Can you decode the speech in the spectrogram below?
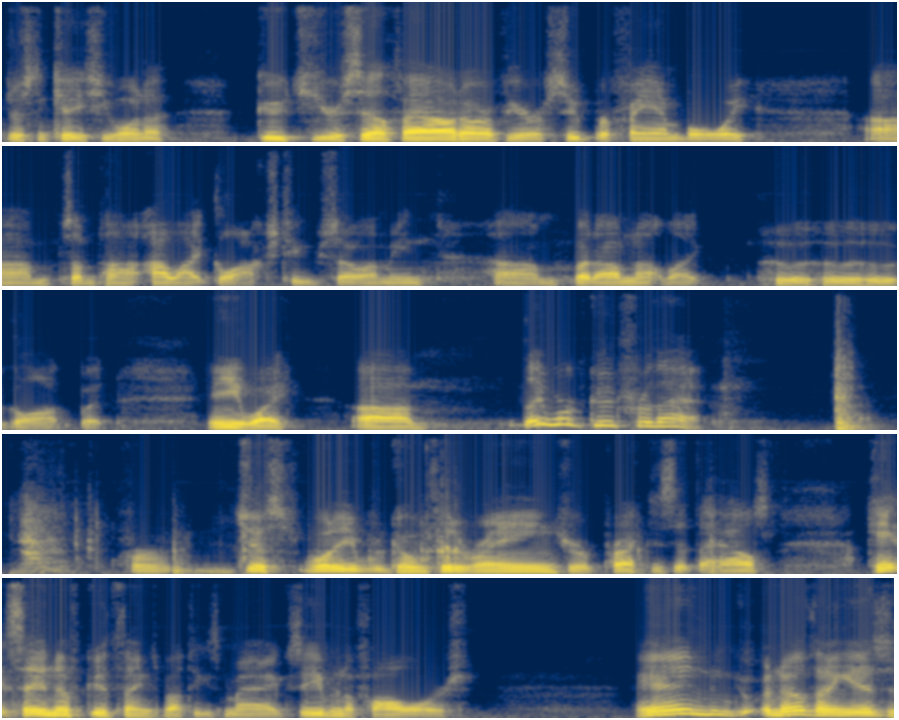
just in case you want to Gucci yourself out or if you're a super fanboy. Um, sometimes I like Glocks too, so I mean, um, but I'm not like who who who Glock. But anyway, um, they work good for that. For just whatever going to the range or practice at the house. I can't say enough good things about these mags, even the followers. And another thing is,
